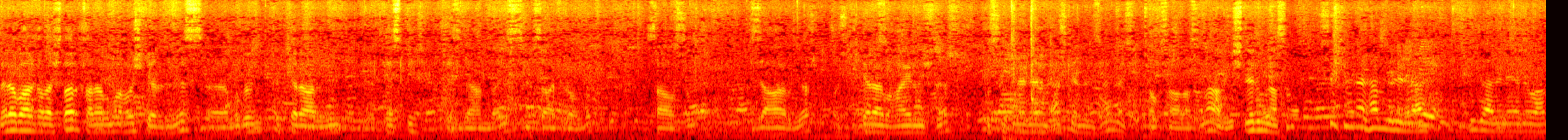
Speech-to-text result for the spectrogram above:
Merhaba arkadaşlar, kanalıma hoş geldiniz. Ee, Bugün Türker abinin e, tesbih tezgahındayız. Misafir olduk. Sağ olsun bizi ağırlıyor. Türker abi hayırlı işler. Teşekkür ederim. Hoş geldiniz. Çok sağ olasın abi. İşlerin nasıl? Şükür elhamdülillah. Mücadeleye devam.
